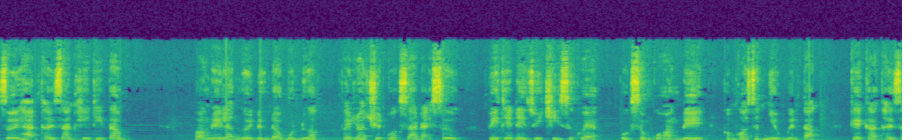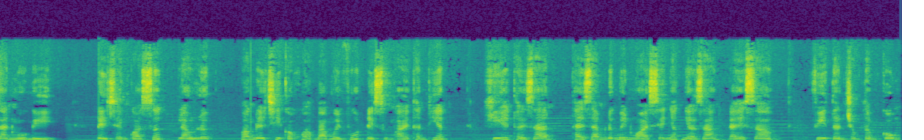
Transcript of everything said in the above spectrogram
Giới hạn thời gian khi thị tẩm Hoàng đế là người đứng đầu một nước, phải lo chuyện quốc gia đại sự. Vì thế để duy trì sức khỏe, cuộc sống của hoàng đế cũng có rất nhiều nguyên tắc, kể cả thời gian ngủ nghỉ. Để tránh quá sức, lao lực, hoàng đế chỉ có khoảng 30 phút để sủng ái thần thiếp. Khi hết thời gian, thái giám đứng bên ngoài sẽ nhắc nhở rằng đã hết giờ. Phi tần trong tẩm cung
